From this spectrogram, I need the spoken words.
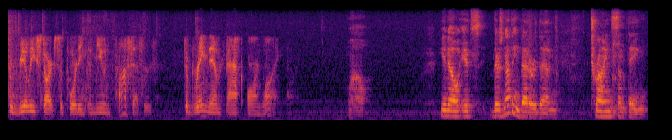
to really start supporting immune processes to bring them back online. Wow. You know, it's there's nothing better than trying something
